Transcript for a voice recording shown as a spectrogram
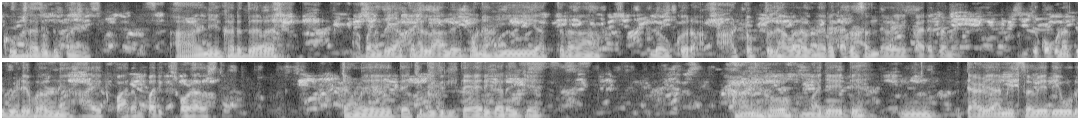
खूप सारी दुकानं आहेत. आणि खरं तर आपण आता यात्रेला आलो आहे पण ही यात्रा लवकर आटोपतं घ्यावं लागणार आहे कारण संध्याकाळी एक कार्यक्रम आहे. आमच्या कोकणात विडे भरणे हा एक पारंपरिक सोहळा असतो. त्यामुळे त्याची देखील तयारी करायची आहे. आणि हो मजा येते. त्यावेळी आम्ही सवे देऊळ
